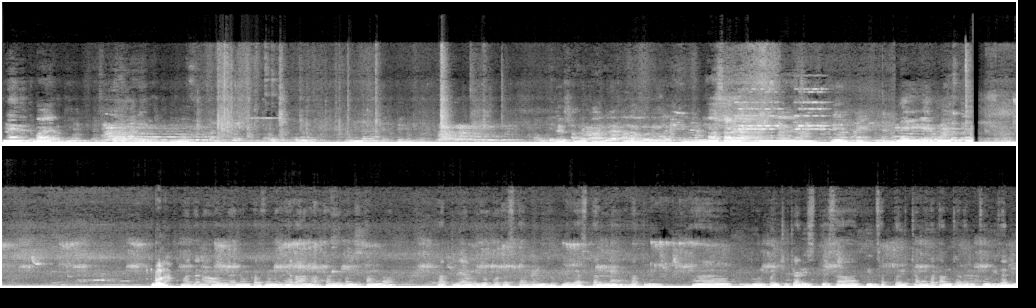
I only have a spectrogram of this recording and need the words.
नाही नाही ते हा. साड्या बोला. माझं नाव अविनाश ओंकार सोनवणे राहणार चांदेपांनी खामगाव. रात्री आम्ही झोपत असताना झोपलेले असताना रात्री दोन पंचेचाळीस ते सा तीन सत्तावीसच्या मधात आमच्या घरी चोरी झाली.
